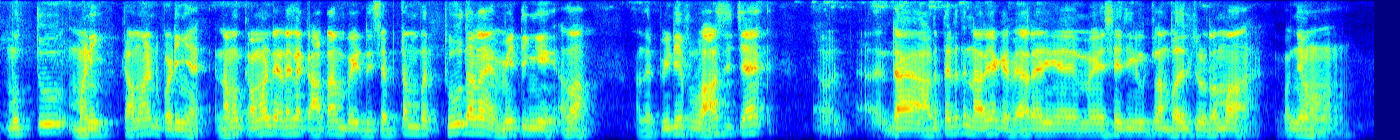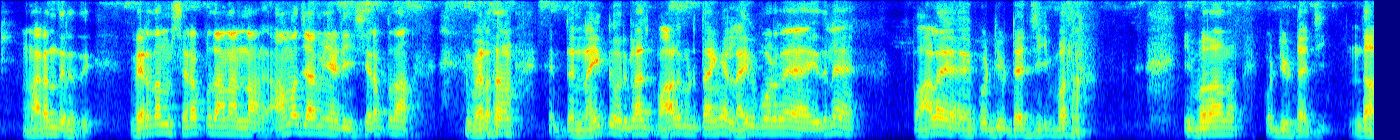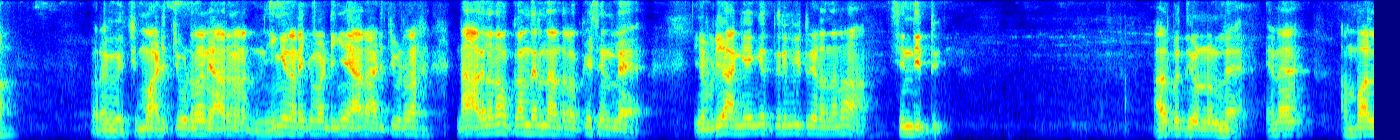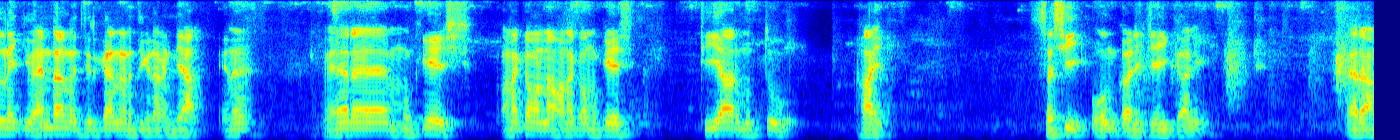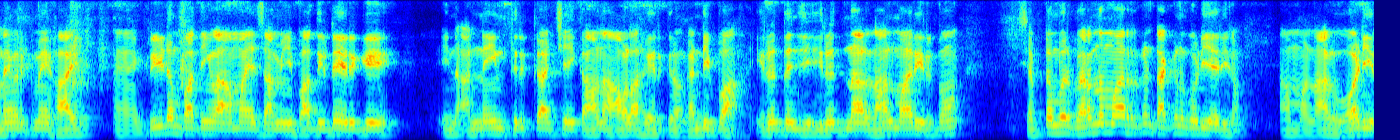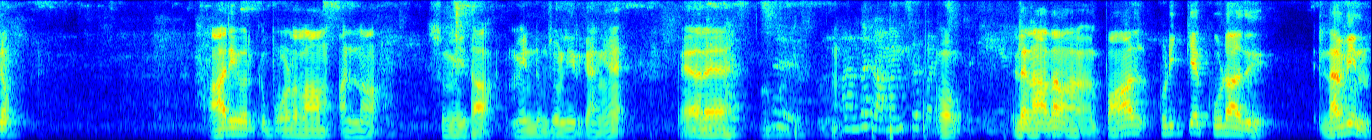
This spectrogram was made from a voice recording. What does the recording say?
முத்து மணி கமாண்ட் படிங்க. நமக்கு கமாண்ட் இடையில காட்டாமல் போயிட்டு செப்டம்பர் டூ தானே மீட்டிங்கு அதான். அந்த பிடிஎஃப் வாசித்தேன் அடுத்தடுத்து நிறைய க- வேற மெசேஜ்களுக்கெல்லாம் பதில் சொல்கிறோமா கொஞ்சம் மறந்துடுது விரதம் சிறப்பு தானே அண்ணா. ஆமாஜாமி அடி சிறப்பு தான். விரதம் இந்த நைட்டு ஒரு கிளாஸ் பால் கொடுத்தாங்க. லைவ் போடுற இதில் பாலை கொட்டி விட்டாச்சு. இப்போ தான் இப்போதான் கொட்டி விட்டாச்சு இந்தா பிறகு சும்மா அடிச்சு விட்றான்னு யாரும் நினை நீங்கள் நினைக்க மாட்டீங்க யாரும் அடிச்சு விட்றான்னு. நான் அதில் தான் உட்காந்துருந்தேன் அந்த லொக்கேஷனில் எப்படியோ அங்கே எங்கே திரும்பிட்டு கிடந்தேனா சிந்திட்டு. அதை பற்றி ஒன்றும் இல்லை. ஏன்னா அம்பாள் இன்னைக்கு வேண்டான்னு வச்சுருக்கான்னு நினச்சிக்கிட வேண்டியான் ஏன்னா வேற முகேஷ் வணக்கம் அண்ணா வணக்கம் Mukesh. TR Muthu hi Sasi Om Kali Jai Kali. வேறு அனைவருக்குமே ஹாய். கிரீடம் பார்த்தீங்களா ஆமாய சாமி பார்த்துக்கிட்டே இருக்கு. இன் அன்னையின் திருக்காட்சியை காண ஆவலாக இருக்கிறோம். கண்டிப்பாக இருபத்தஞ்சி இருபத்தி நாலு நாள் மாதிரி இருக்கும். செப்டம்பர் பிறந்த மாதிரி இருக்கும் டக்குன்னு கொடி ஏறிடும் ஆமாம் நாள் ஓடிரும். ஆரி ஒர்க்கு போடலாம் அண்ணா. சுமிதா மீண்டும் சொல்லியிருக்காங்க. வேற ஓ இல்லை நான் அதான் பால் குடிக்கக்கூடாது. நவீன்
